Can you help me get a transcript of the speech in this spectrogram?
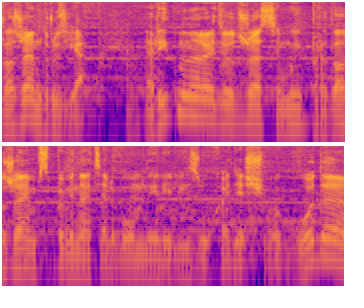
Продолжаем, друзья. Ритмы на радио джаз, и мы продолжаем вспоминать альбомные релизы уходящего года.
